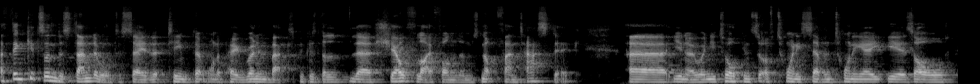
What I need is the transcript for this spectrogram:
I think it's understandable to say that teams don't want to pay running backs because the, the shelf life on them is not fantastic. Uh, you know, when you're talking sort of 27, 28 years old,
